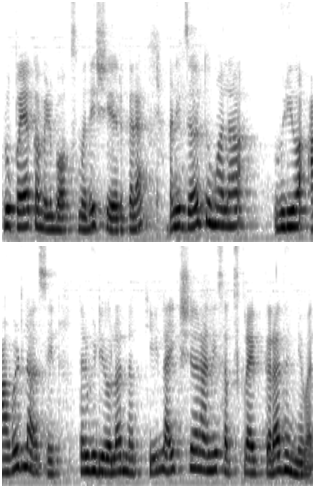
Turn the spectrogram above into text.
कृपया कमेंट बॉक्समध्ये शेअर करा. आणि जर तुम्हाला व्हिडिओ आवडला असेल तर व्हिडिओला नक्की लाईक शेअर आणि सबस्क्राईब करा. धन्यवाद.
